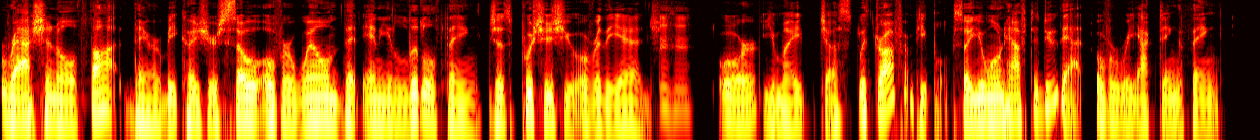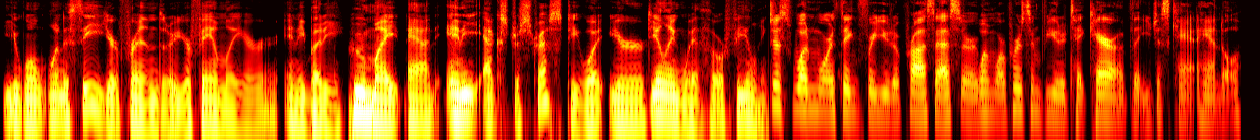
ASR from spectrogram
rational thought there because you're so overwhelmed that any little thing just pushes you over the edge. Mm-hmm or you might just withdraw from people. So you won't have to do that overreacting thing you won't want to see your friends or your family or anybody who might add any extra stress to what you're dealing with or feeling. Just one more thing for you to process or one more person for you to take care of that you just can't handle.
